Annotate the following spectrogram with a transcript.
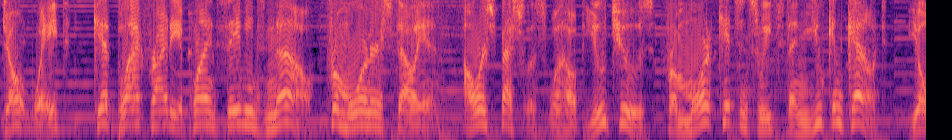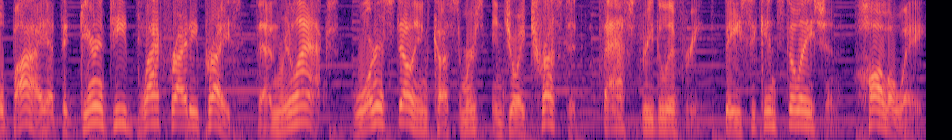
Don't wait. Get Black Friday appliance savings now from Warners' Stellian. Our specialists will help you choose from more kitchen suites than you can count. You'll buy at the guaranteed Black Friday price, then relax. Warners' Stellian customers enjoy trusted, fast free delivery, basic installation, haul away,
